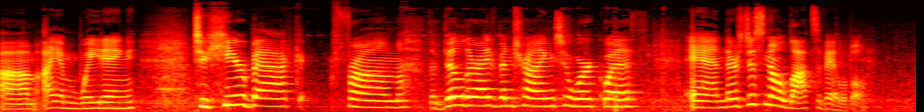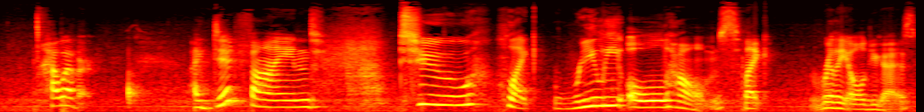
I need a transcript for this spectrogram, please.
Um, I am waiting to hear back from the builder I've been trying to work with, and there's just no lots available. However, I did find two like really old homes, like really old, you guys.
